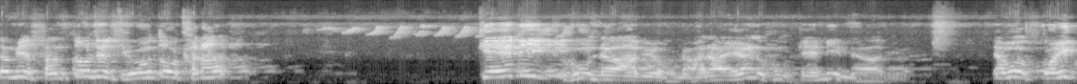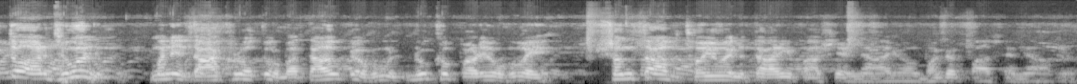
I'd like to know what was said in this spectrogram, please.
તમે સંતોને જુઓ તો ખરા કેદી હું ન આવ્યો નારાયણ હું કેદી ન આવ્યો એવો કોઈક તો અર્જુન મને દાખલો તો બતાવ કે હું દુઃખ પડ્યો હોય સંતાપ થયો હોય તારી પાસે ન આવ્યો ભગત પાસે ન આવ્યો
